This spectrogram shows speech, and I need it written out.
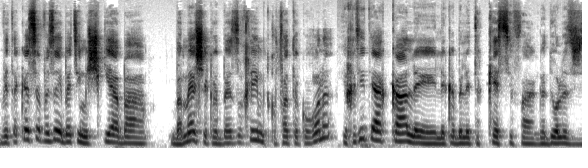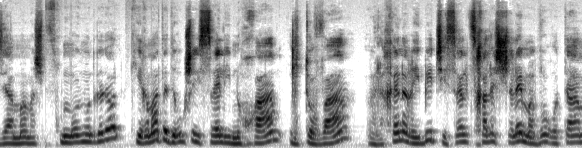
ואת הכסף הזה היא בעצם השקיעה במשק ובאזרחים בתקופת הקורונה. יחסית היה קל אה, לקבל את הכסף הגדול הזה, שזה היה ממש סכום מאוד מאוד גדול, כי רמת הדירוג של ישראל היא נוחה, היא טובה, ולכן הריבית שישראל צריכה לשלם עבור אותן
